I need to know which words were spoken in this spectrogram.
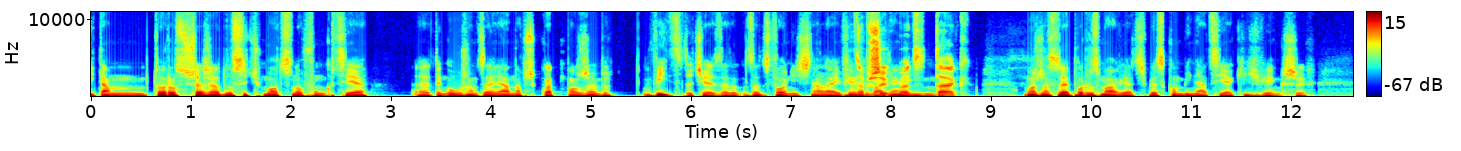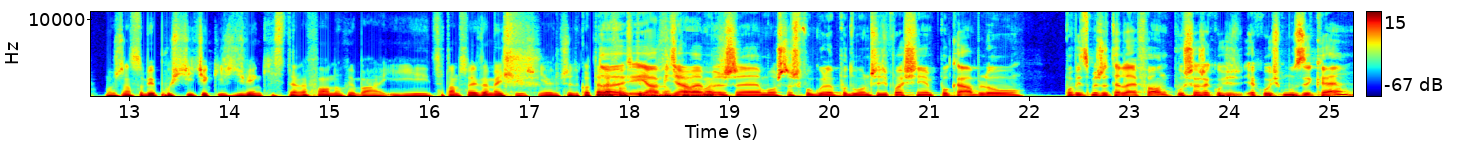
i tam to rozszerza dosyć mocno funkcję e, tego urządzenia. Na przykład może widz do ciebie za- zadzwonić na live. Na chyba, przykład, tak. Można sobie porozmawiać bez kombinacji jakichś większych. Można sobie puścić jakieś dźwięki z telefonu chyba i co tam sobie wymyślisz. Nie wiem, czy tylko telefon No, ja widziałem, sterować. że możesz w ogóle podłączyć właśnie po kablu, powiedzmy, że telefon, puszczasz jakąś, jakąś muzykę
